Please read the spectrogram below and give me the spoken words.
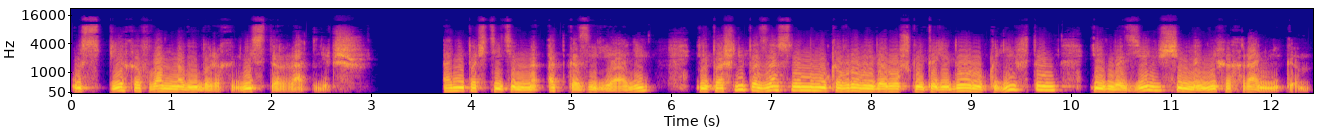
Успехов вам на выборах, мистер Ратлидж. Они почтительно откозыряли и пошли по засланному ковровой дорожкой коридору к лифтам и глазеющим на них охранникам.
